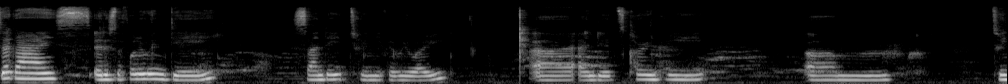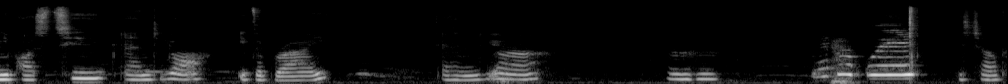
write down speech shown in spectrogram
So guys it is the following day sunday 20 february uh, and it's currently um 20 past 2 and yeah it's a bride and yeah mm-hmm this child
